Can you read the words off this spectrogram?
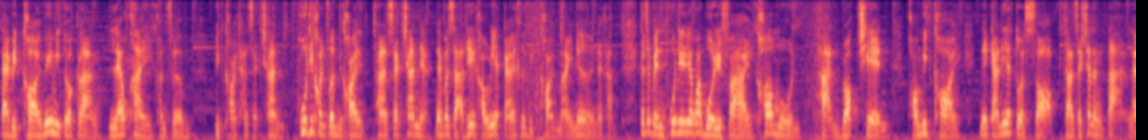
แต่บิตคอยไม่มีตัวกลางแล้วใครคอนเฟิร์ม Bitcoin Transaction ผู้ที่ confirm Bitcoin Transaction เนี่ยในภาษาที่เขาเรียกกันก็คือ Bitcoin Miner นะครับก็จะเป็นผู้ที่เรียกว่า verify ข้อมูลผ่านบล็อกเชนของ Bitcoin ในการที่จะตรวจสอบ Transaction ต่างๆ และ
